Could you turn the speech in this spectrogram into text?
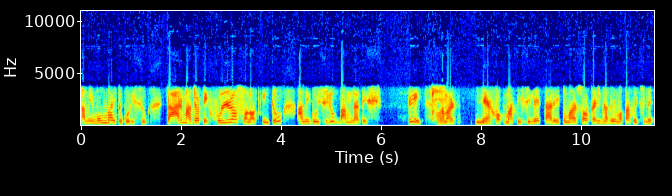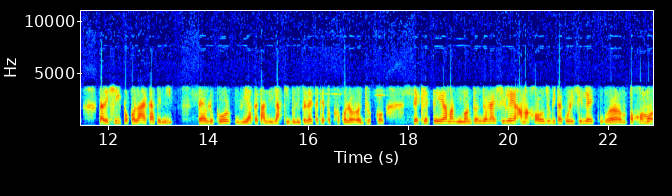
আমি মুম্বাইতো কৰিছো। তাৰ মাজতে ষোল্ল চনত কিন্তু আমি গৈছিলো বাংলাদেশ। দেই আমাৰ ন্যাসক মাতিছিলে তাৰে তোমাৰ চৰকাৰীভাৱে মতা হৈছিলে। তাৰে শিল্পকলা একাডেমী। তেওঁলোকৰ লিয়াকত আলি লাখি বুলি পেলাই তেখেতসকলৰ অধ্যক্ষ। তেখেতে আমাক নিমন্ত্ৰণ জনাইছিলে আমাক সহযোগিতা কৰিছিলে অসমৰ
